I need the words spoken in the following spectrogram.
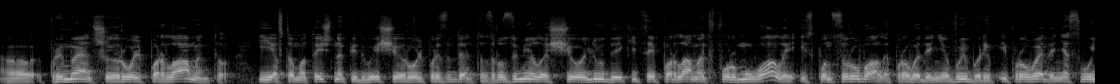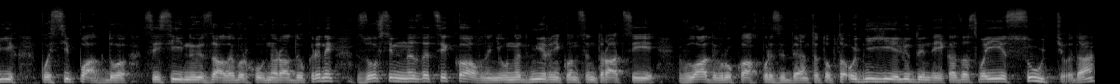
е, применшує роль парламенту і автоматично підвищує роль президента. Зрозуміло, що люди, які цей парламент формували і спонсорували проведення виборів і проведення своїх посіпак до сесійної зали Верховної Ради України, зовсім не зацікавлені у надмірній концентрації влади в руках президента, тобто однієї людини, яка за своєю суттю да,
